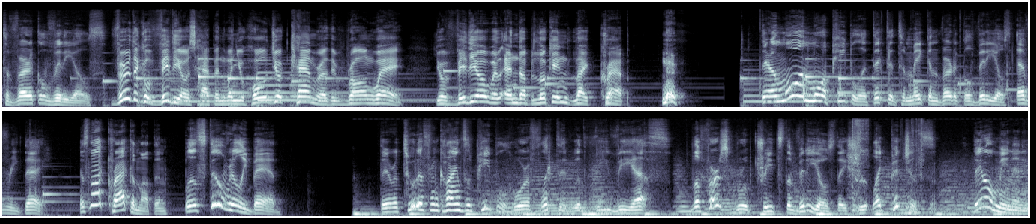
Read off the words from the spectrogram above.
to vertical videos. Vertical videos happen when you hold your camera the wrong way. Your video will end up looking like crap. There are more and more people addicted to making vertical videos every day. It's not crack or nothing, but it's still really bad. There are two different kinds of people who are afflicted with VVS. The first group treats the videos they shoot like pictures. They don't mean any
